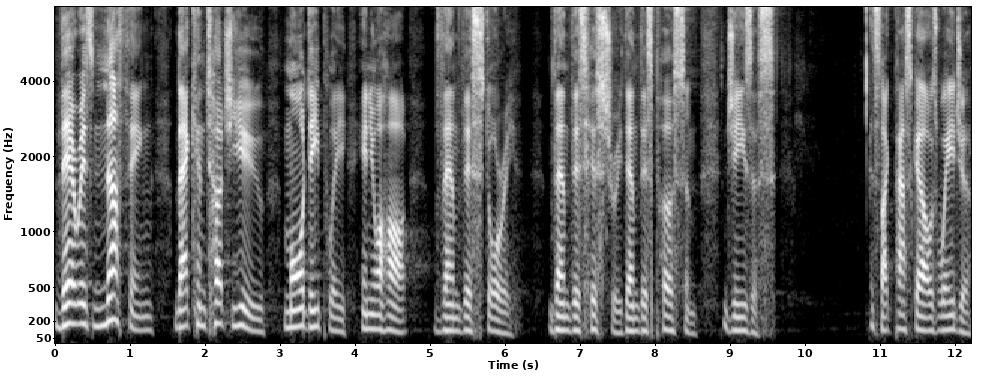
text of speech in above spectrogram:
There is nothing that can touch you more deeply in your heart than this story, than this history, than this person, Jesus. It's like Pascal's wager.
